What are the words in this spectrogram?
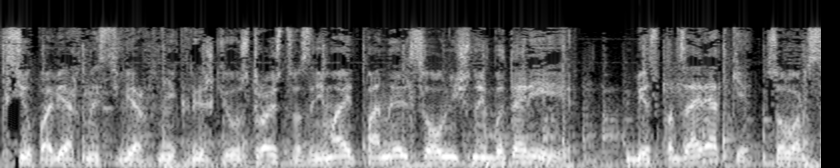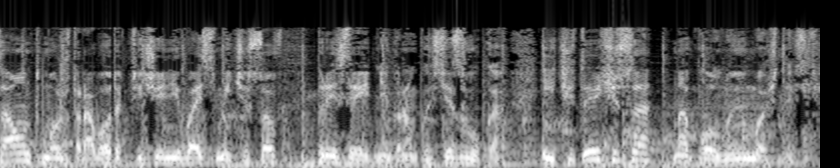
Всю поверхность верхней крышки устройства занимает панель солнечной батареи. Без подзарядки Solar Sound может работать в течение 8 часов при средней громкости звука и 4 часа часа на полную мощность.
